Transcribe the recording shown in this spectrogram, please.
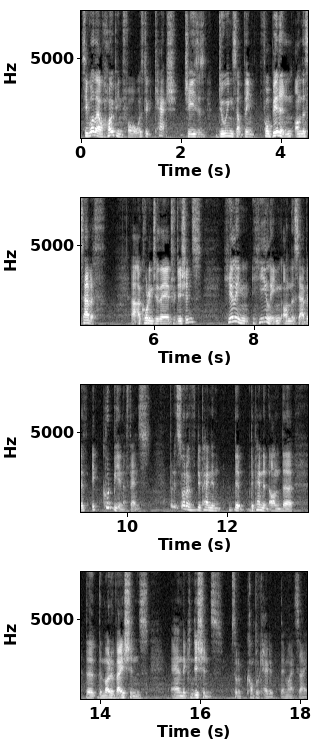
See, what they were hoping for was to catch Jesus doing something forbidden on the Sabbath. Uh, according to their traditions, healing, healing on the Sabbath, it could be an offense, but it's sort of dependent, de- dependent on the, the, the motivations and the conditions. Sort of complicated, they might say.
